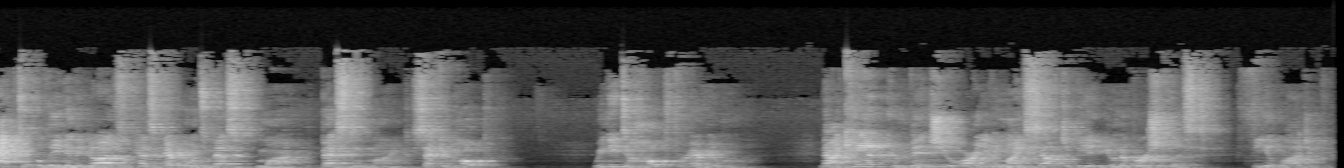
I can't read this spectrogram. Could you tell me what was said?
active believing that God has everyone's best, best in mind. Second, hope. We need to hope for everyone. Now, I can't convince you or even myself to be a universalist theologically.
